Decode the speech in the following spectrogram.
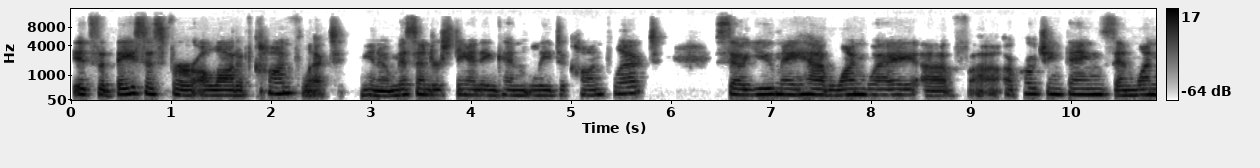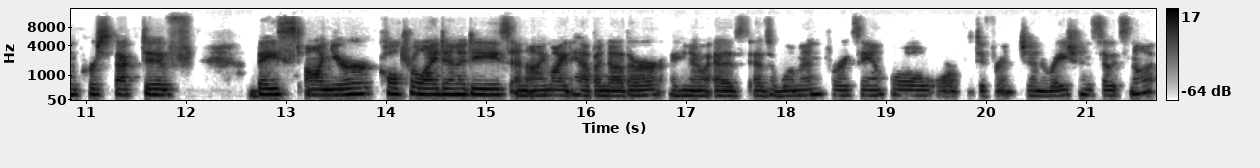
it's the basis for a lot of conflict. You know, misunderstanding can lead to conflict. So you may have one way of uh, approaching things and one perspective based on your cultural identities and i might have another you know as as a woman for example or different generations. So it's not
